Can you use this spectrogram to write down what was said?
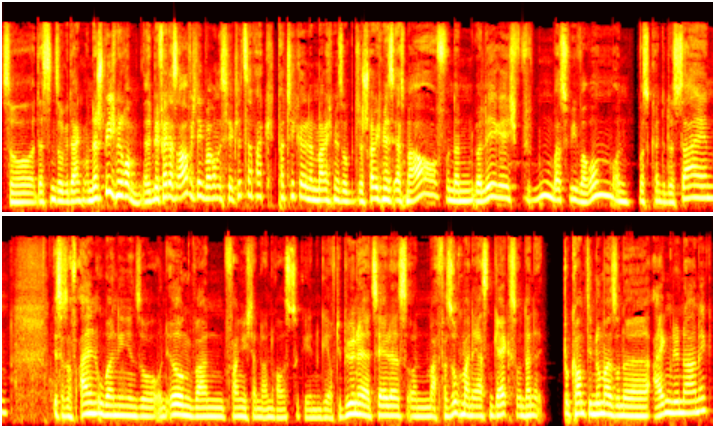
So, das sind so Gedanken. Und dann spiele ich mit rum. Also mir fällt das auf. Ich denke, warum ist hier Glitzerpartikel? Und dann mache ich mir so, dann schreibe ich mir das erstmal auf und dann überlege ich, hm, was, wie, warum und was könnte das sein? Ist das auf allen U-Bahn-Linien so? Und irgendwann fange ich dann an rauszugehen und gehe auf die Bühne, erzähle das und versuche meine ersten Gags und dann bekommt die Nummer so eine Eigendynamik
